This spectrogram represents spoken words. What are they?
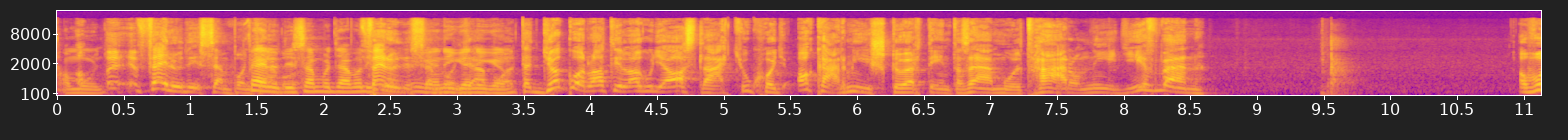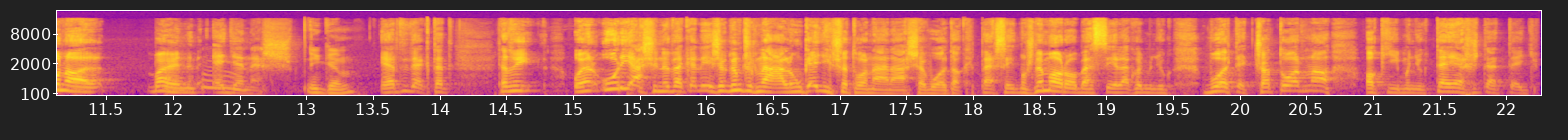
Amúgy. Ö, Fejlődés szempontjából. Fejlődés szempontjából igen. Fejlődés igen, szempontjából. igen, igen. Tehát gyakorlatilag ugye azt látjuk, hogy akármi is történt az elmúlt három-négy évben, a vonal majdnem egyenes. Igen. Értitek? Tehát, tehát hogy olyan óriási növekedések nem csak nálunk, egyik csatornánál se voltak. Persze itt most nem arról beszélek, hogy mondjuk volt egy csatorna, aki mondjuk teljesített egy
